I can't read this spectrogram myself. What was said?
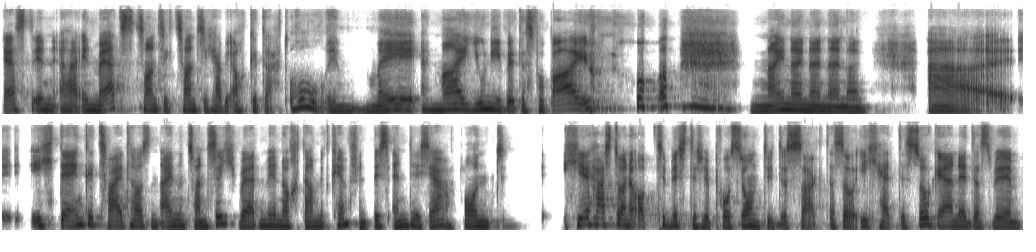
erst in, äh, in März 2020 habe ich auch gedacht, oh, im Mai, im Mai, Juni wird es vorbei. nein, nein, nein, nein, nein. Äh, ich denke, 2021 werden wir noch damit kämpfen bis Ende des Jahres. Und hier hast du eine optimistische Person, die das sagt. Also ich hätte so gerne, dass wir im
